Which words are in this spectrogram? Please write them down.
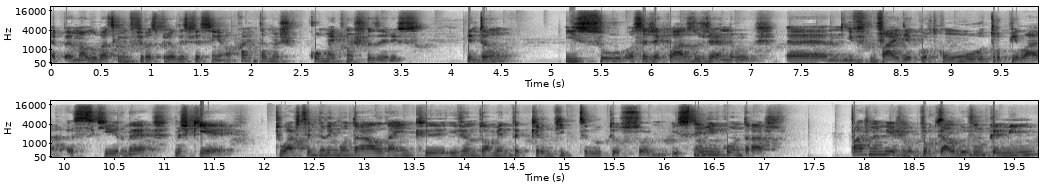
A, a Malu basicamente virou-se para ele e disse assim: Ok, então, mas como é que vamos fazer isso? Então isso, ou seja, é quase o género, uh, vai de acordo com outro pilar a seguir, né? mas que é tu has sempre de encontrar alguém que eventualmente acredite no teu sonho. E se não encontraste, faz na mesma, porque Sim. alguns no caminho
